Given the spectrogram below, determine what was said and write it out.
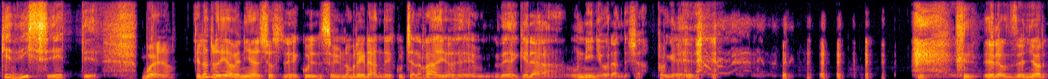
¿Qué dice este? Bueno, el otro día venía, yo eh, soy un hombre grande, escucha la radio desde, que era un niño grande ya, porque era un señor.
